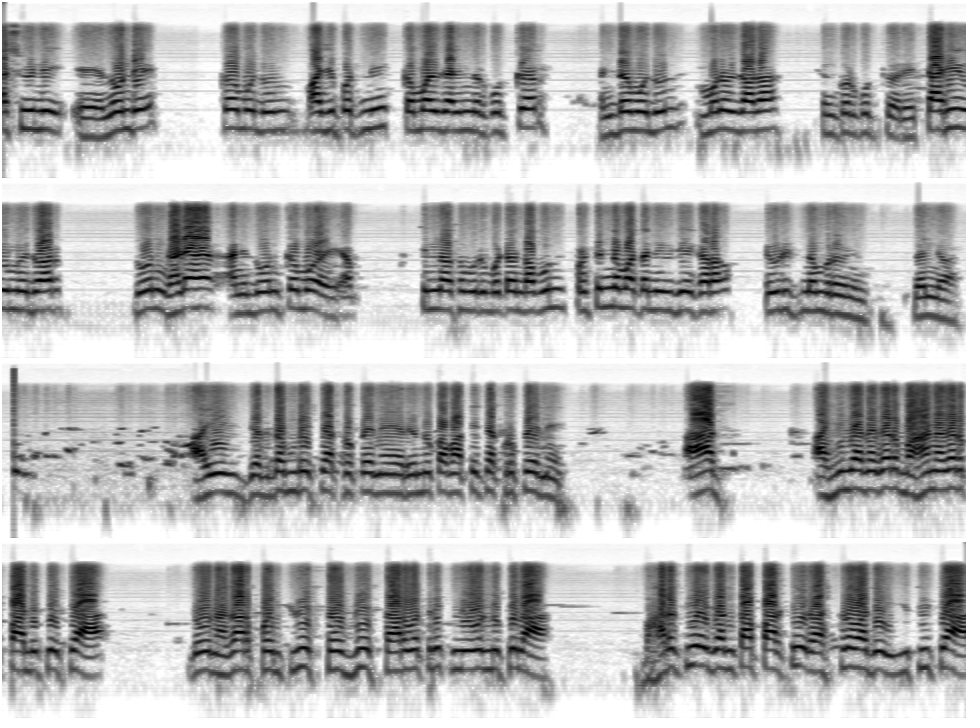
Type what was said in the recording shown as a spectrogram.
अश्विनी लोंडे क मधून माझी पत्नी कमल जालिंदर कोतकर आणि ड मधून मनोज दादा शंकर कोतकर. हे चारही उमेदवार दोन घड्याळ आणि दोन कमळ या चिन्हासमोर बटन दाबून प्रचंड माताने विजय करावा एवढीच नम्र विनंती. धन्यवाद. आई जगदंबेच्या कृपेने रेणुका मातेच्या कृपेने आज अहिल्यानगर महानगरपालिकेच्या दोन हजार पंचवीस सव्वीस सार्वत्रिक निवडणुकीला भारतीय जनता पार्टी राष्ट्रवादी युतीच्या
